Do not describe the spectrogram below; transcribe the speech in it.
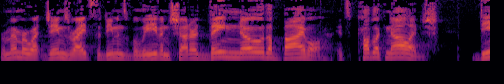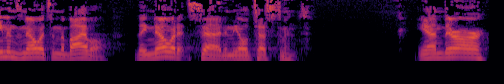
remember what James writes, the demons believe and shudder. They know the Bible. It's public knowledge. Demons know what's in the Bible. They know what it said in the Old Testament. And there are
